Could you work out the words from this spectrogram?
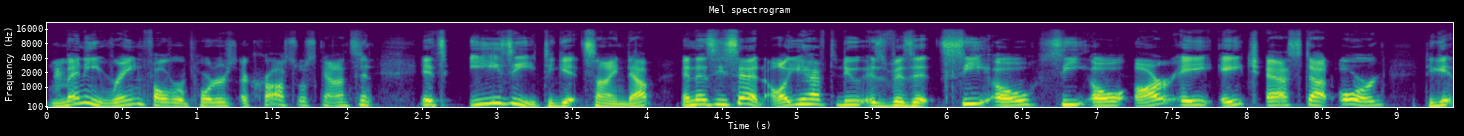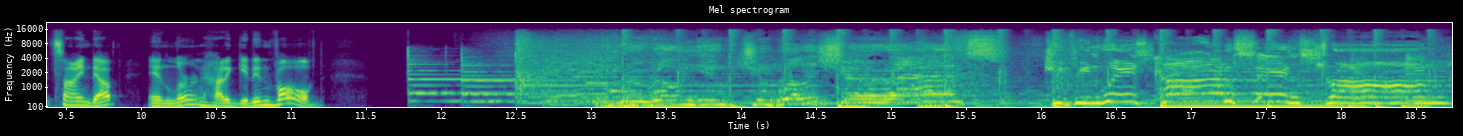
many rainfall reporters across Wisconsin. It's easy to get signed up. And as he said, all you have to do is visit C-O-C-O-R-A-H-S dot org to get signed up and learn how to get involved. Rural Mutual Insurance, keeping Wisconsin strong.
